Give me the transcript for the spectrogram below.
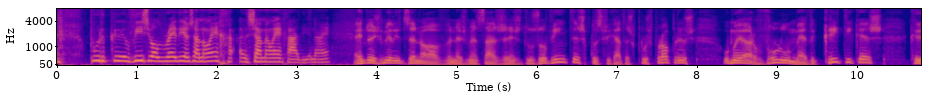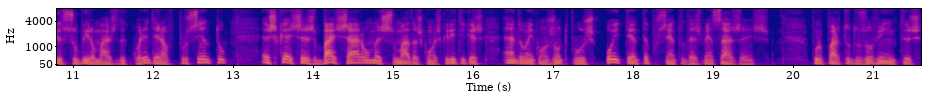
porque visual radio já não é já não é rádio, não é? Em 2019, nas mensagens dos ouvintes, classificadas pelos próprios, o maior volume é de críticas, que subiram mais de 49%. As queixas baixaram, mas somadas com as críticas, andam em conjunto pelos 80% das mensagens. Por parte dos ouvintes,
